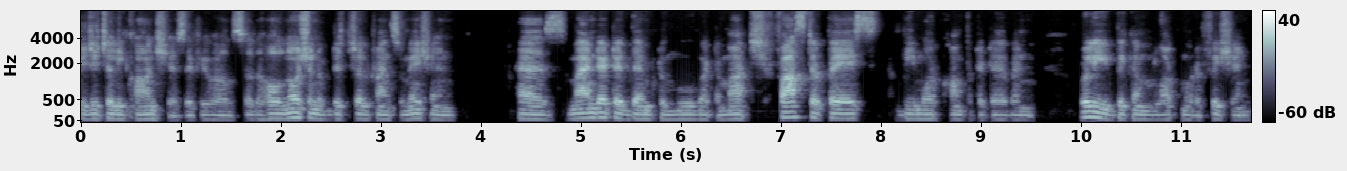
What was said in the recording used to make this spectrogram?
digitally conscious, if you will. So the whole notion of digital transformation has mandated them to move at a much faster pace, be more competitive, and really become a lot more efficient.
